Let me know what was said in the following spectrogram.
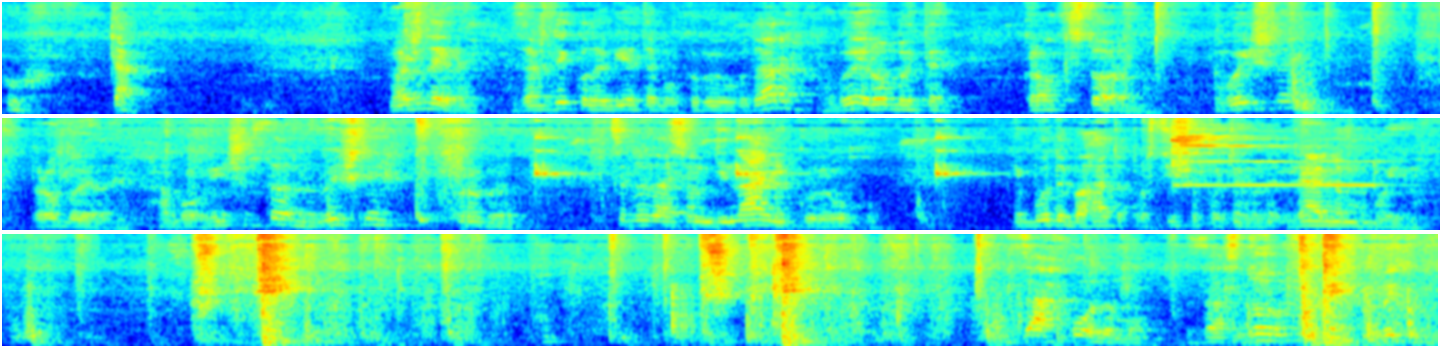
Фух. Важливе. Завжди, коли б'єте боковий удар, ви робите крок в сторону. Вийшли, пробили. Або в іншу сторону вийшли, пробили. Це додасть вам динаміку і руху. І буде багато простіше потім в реальному бою. Заходимо за сторону, виконали.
